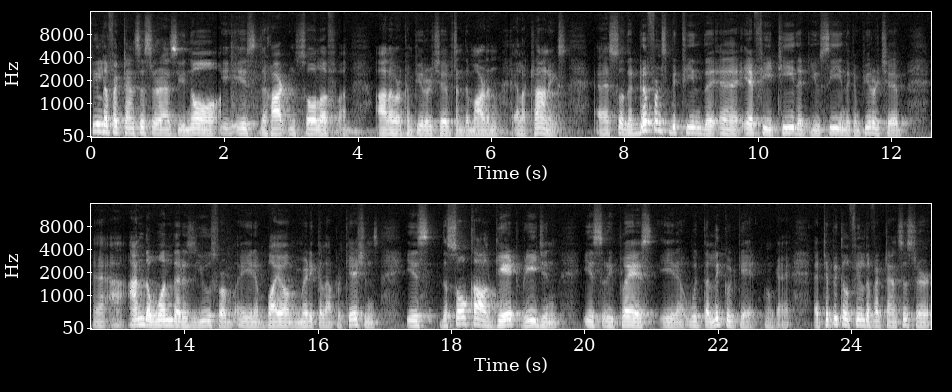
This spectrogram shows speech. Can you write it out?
Field effect transistor, as you know, is the heart and soul of uh, all our computer chips and the modern electronics. Uh, so the difference between the uh, FET that you see in the computer chip uh, and the one that is used for you know, biomedical applications is the so-called gate region is replaced you know, with the liquid gate. Okay? A typical field effect transistor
